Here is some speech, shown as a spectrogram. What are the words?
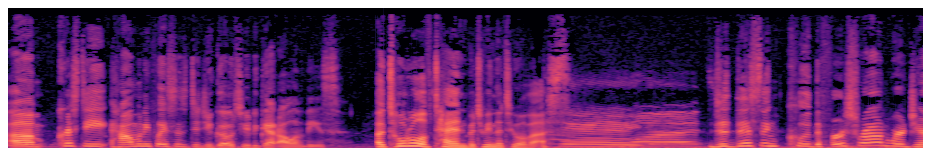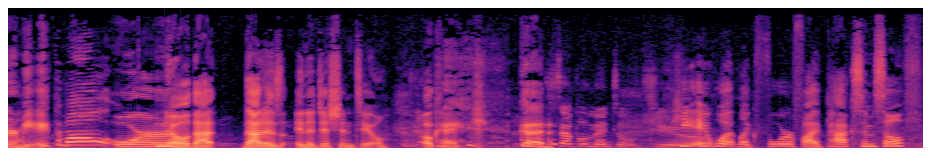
Um, Christy, how many places did you go to to get all of these? A total of 10 between the two of us. Did this include the first round where Jeremy ate them all, or No, that that is in addition to. Okay, good. Supplemental to. He ate what, like four or five packs himself?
